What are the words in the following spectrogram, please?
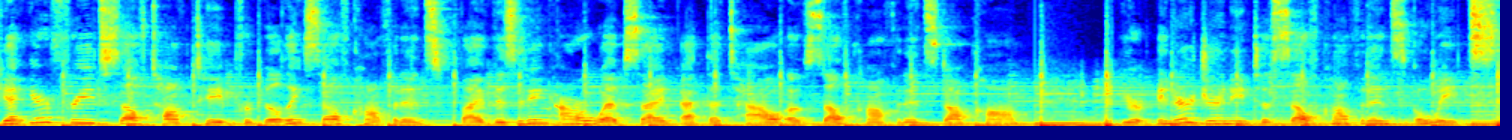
Get your free self talk tape for building self confidence by visiting our website at thetaoofselfconfidence.com. Your inner journey to self confidence awaits.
